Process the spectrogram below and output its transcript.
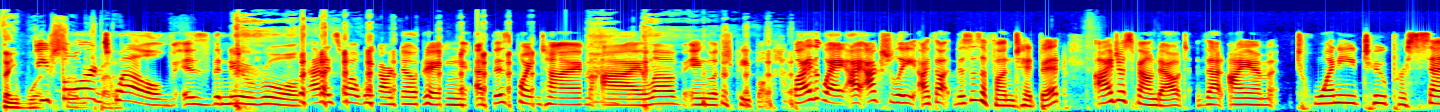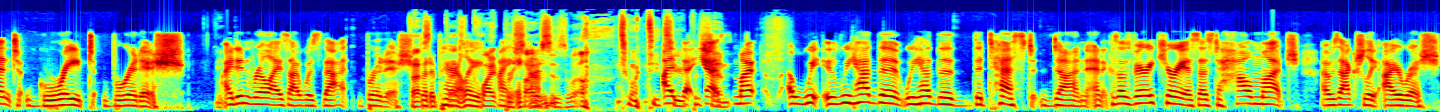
they work Before better. 12 is the new rule. That is what we are noting at this point in time. I love English people. By the way, I actually I thought this is a fun tidbit. I just found out that I am 22% great British. I didn't realize I was that British, That's, but apparently quite precise as well. Twenty I, yes, my uh, we we had the we had the the test done, and because I was very curious as to how much I was actually Irish,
